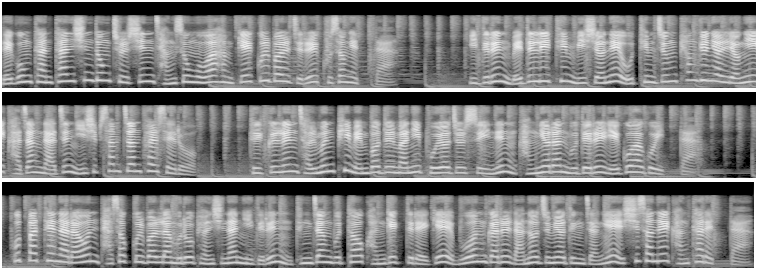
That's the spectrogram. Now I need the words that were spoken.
내공탄탄 신동 출신 장송호와 함께 꿀벌즈를 구성했다. 이들은 메들리 팀 미션의 5팀 중 평균 연령이 가장 낮은 23.8세로 들끓는 젊은 피 멤버들만이 보여줄 수 있는 강렬한 무대를 예고하고 있다. 꽃밭에 날아온 다섯 꿀벌남으로 변신한 이들은 등장부터 관객들에게 무언가를 나눠주며 등장해 시선을 강탈했다.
